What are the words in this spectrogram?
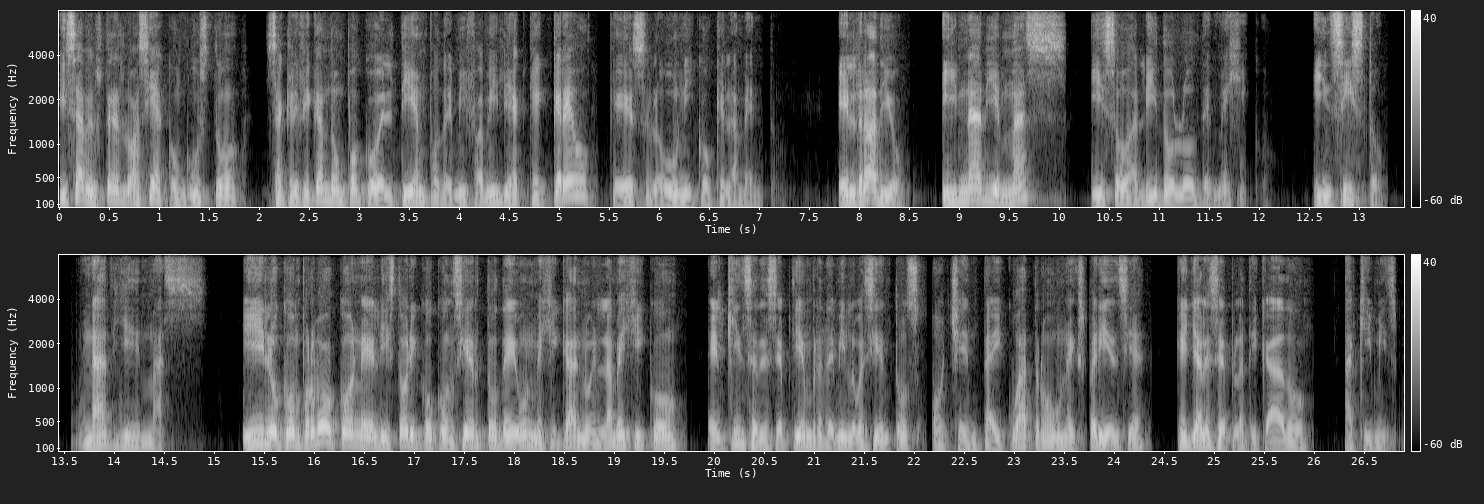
Y sabe usted, lo hacía con gusto, sacrificando un poco el tiempo de mi familia, que creo que es lo único que lamento. El radio y nadie más hizo al ídolo de México. Insisto, nadie más. Y lo comprobó con el histórico concierto de un mexicano en la México el 15 de septiembre de 1984, una experiencia que ya les he platicado aquí mismo.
